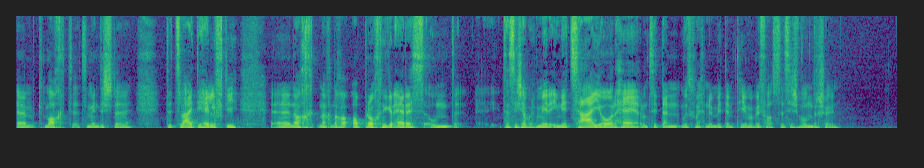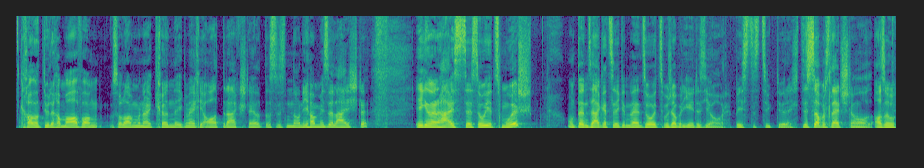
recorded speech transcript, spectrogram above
ähm, gemacht, zumindest äh, die zweite Hälfte äh, nach, nach, nach abgebrochener RS. Und äh, das ist aber bei mir irgendwie zehn Jahre her und seitdem muss ich mich nicht mit dem Thema befassen. Es ist wunderschön. Ich habe natürlich am Anfang, solange wir noch können, irgendwelche Anträge gestellt, dass sie es noch nicht haben müssen leisten. Irgendwann heisst es so, jetzt musst du. Und dann sagen sie irgendwann so, jetzt musst du aber jedes Jahr, bis das Zeug durch ist. Das ist aber das letzte Mal. Also,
